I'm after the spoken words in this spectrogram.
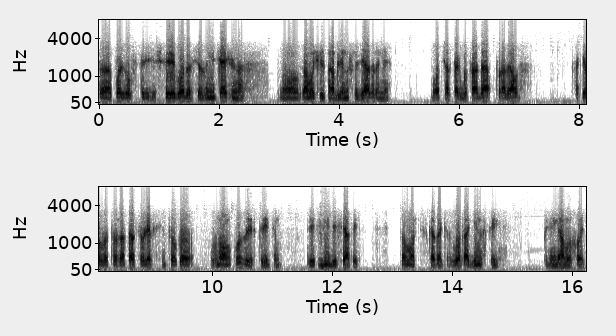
Да, Пользовался 4 года, все замечательно, но замучили проблемы с радиаторами. Вот сейчас как бы прода- продал. Хотел бы тоже остаться в Lexus, только в новом кузове, в третьем, 270 Что можете сказать? Год 11 по деньгам выходит.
